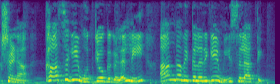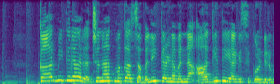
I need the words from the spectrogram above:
ಶಿಕ್ಷಣ ಖಾಸಗಿ ಉದ್ಯೋಗಗಳಲ್ಲಿ ಅಂಗವಿಕಲರಿಗೆ ಮೀಸಲಾತಿ. ಕಾರ್ಮಿಕರ ರಚನಾತ್ಮಕ ಸಬಲೀಕರಣವನ್ನ ಆದ್ಯತೆಯಾಗಿಸಿಕೊಂಡಿರುವ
